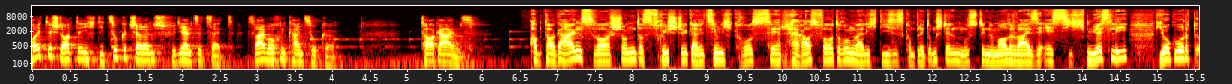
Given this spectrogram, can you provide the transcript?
Heute starte ich die Zucker-Challenge für die NZZ. Zwei Wochen kein Zucker. Tag 1. Ab Tag 1 war schon das Frühstück eine ziemlich große Herausforderung, weil ich dieses komplett umstellen musste. Normalerweise esse ich Müsli, Joghurt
